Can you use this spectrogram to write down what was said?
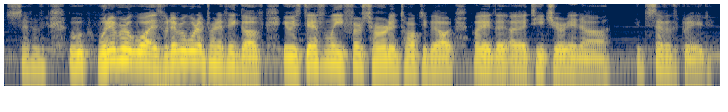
seventh, whatever it was, whatever word I'm trying to think of, it was definitely first heard and talked about by the uh, teacher in uh in seventh grade.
